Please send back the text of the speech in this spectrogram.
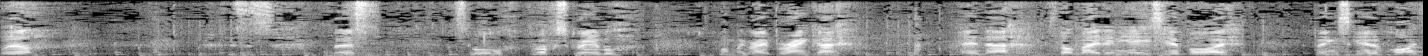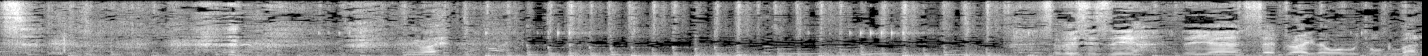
Well, this is first small rock scramble on the Great Barranco, and uh, it's not made any easier by being scared of heights. anyway. So this is the the uh, set drag that we were talking about,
